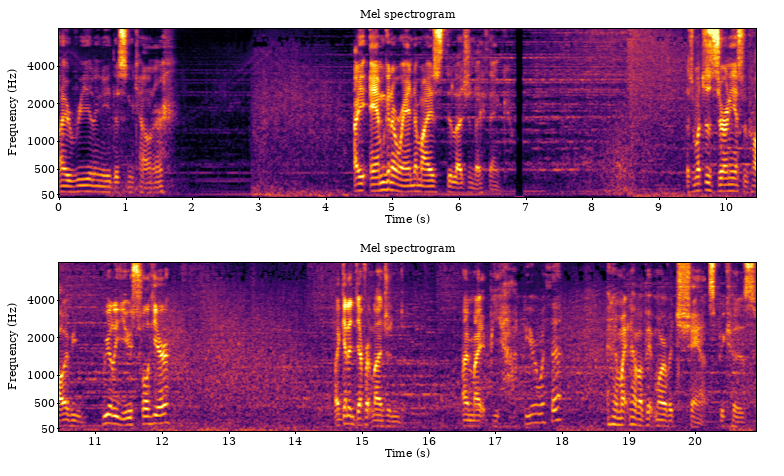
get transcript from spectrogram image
I really need this encounter. I am gonna randomize the legend, I think. As much as Xerneas would probably be really useful here, if I get a different legend, I might be happier with it. And I might have a bit more of a chance because...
